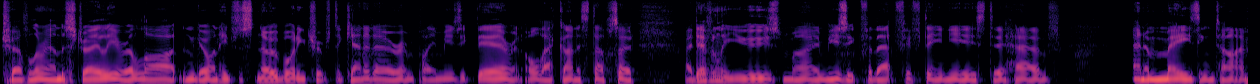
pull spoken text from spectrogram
travel around Australia a lot and go on heaps of snowboarding trips to Canada and play music there and all that kind of stuff. So I definitely used my music for that 15 years to have an amazing time.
